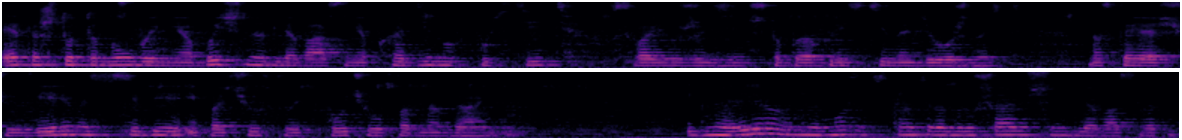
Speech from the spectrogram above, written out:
Это что-то новое, необычное для вас необходимо впустить в свою жизнь, чтобы обрести надежность, настоящую уверенность в себе и почувствовать почву под ногами. Игнорирование может стать разрушающим для вас в этот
